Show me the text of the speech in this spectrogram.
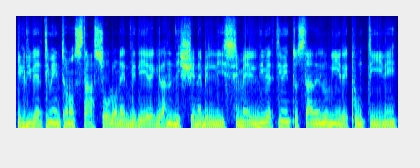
il divertimento non sta solo nel vedere grandi scene bellissime il divertimento sta nell'unire i puntini.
